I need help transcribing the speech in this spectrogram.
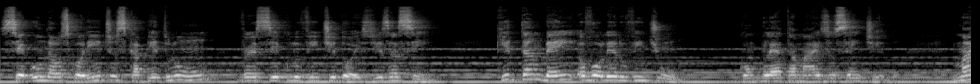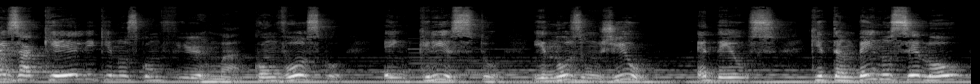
Segundo aos Coríntios, capítulo 1, versículo 22, diz assim: Que também eu vou ler o 21, completa mais o sentido. Mas aquele que nos confirma convosco em Cristo e nos ungiu é Deus que também nos selou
